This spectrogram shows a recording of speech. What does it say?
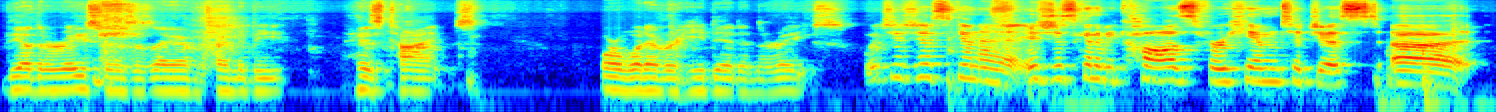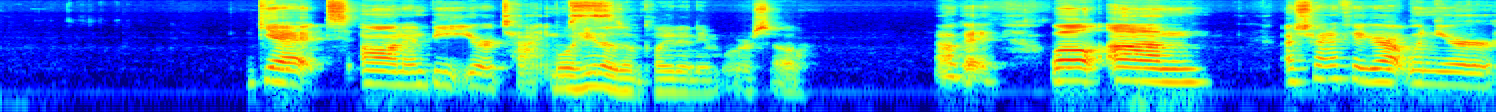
the other racers as I am trying to beat his times or whatever he did in the race. which is just gonna is just gonna be cause for him to just uh get on and beat your times Well, he doesn't play it anymore, so Okay. Well, um, I was trying to figure out when your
